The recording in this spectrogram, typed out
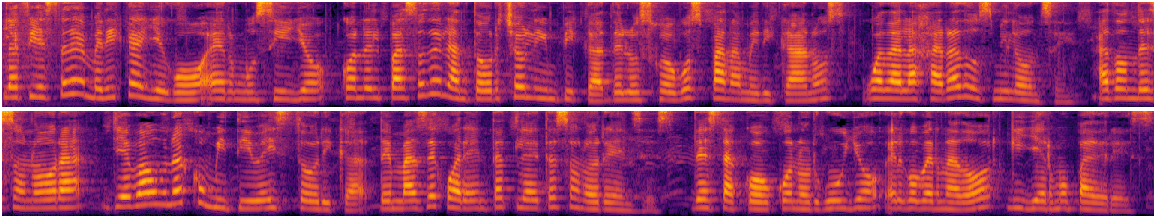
La fiesta de América llegó a Hermosillo con el paso de la antorcha olímpica de los Juegos Panamericanos Guadalajara 2011, a donde Sonora lleva una comitiva histórica de más de 40 atletas sonorenses, destacó con orgullo el gobernador Guillermo Padres.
